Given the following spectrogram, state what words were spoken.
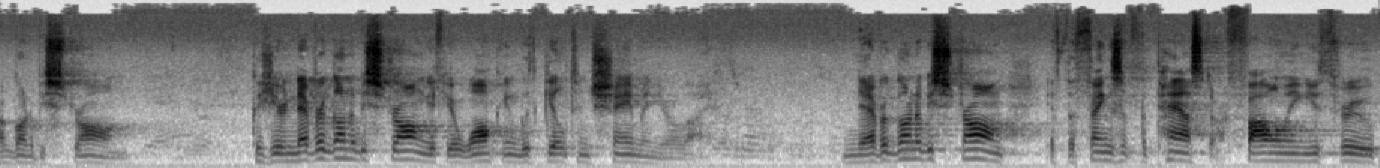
are going to be strong. Because you're never going to be strong if you're walking with guilt and shame in your life. Never going to be strong if the things of the past are following you through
